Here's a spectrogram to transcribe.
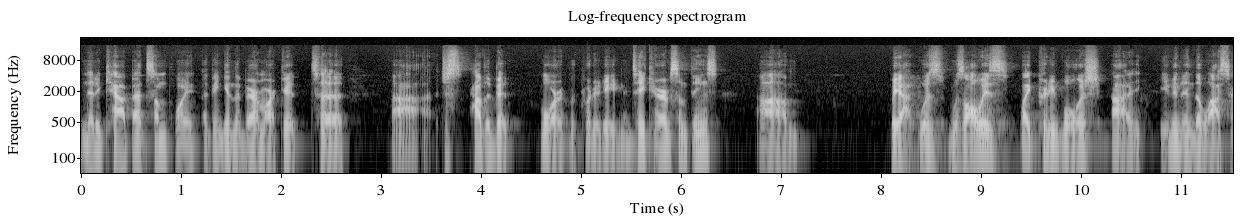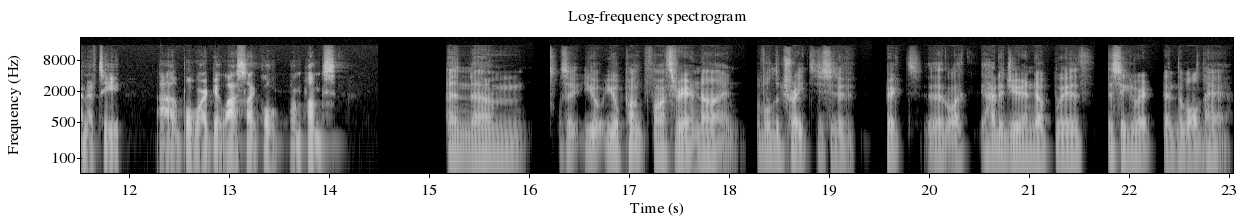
knitted cap at some point, I think in the bear market, to uh, just have a bit more liquidity and take care of some things. Um, but yeah, was was always like pretty bullish, uh, even in the last NFT uh, bull market last cycle on punks. And um, so your your punk five three oh nine of all the traits you sort of picked, uh, like how did you end up with the cigarette and the wild hair?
